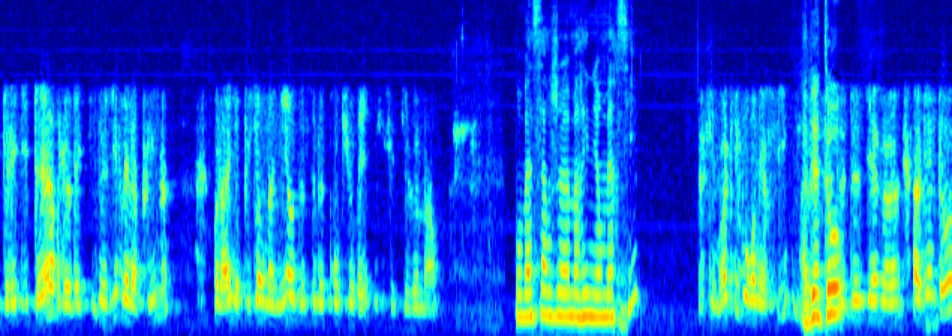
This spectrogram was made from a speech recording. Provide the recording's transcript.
de, l'éditeur, le, le, livre et la plume. Voilà, il y a plusieurs manières de se le procurer, effectivement. Bon ben Serge Marignan, merci. C'est moi qui vous remercie. À bientôt. deuxième, euh, à bientôt.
